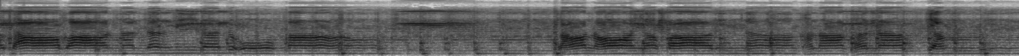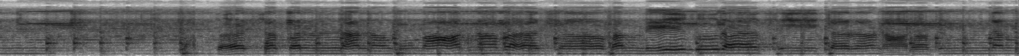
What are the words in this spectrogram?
घना घनात्यम सकलन गुणार्णव वंदे गुरसी चरणारविंदम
